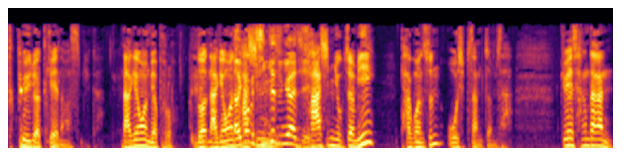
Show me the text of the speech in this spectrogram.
득표율이 어떻게 나왔습니까? 나경원 몇 프로? 너, 나경원 나경원 40, 징계 중요하지. 46.2, 박원순 53.4. 꽤 상당한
